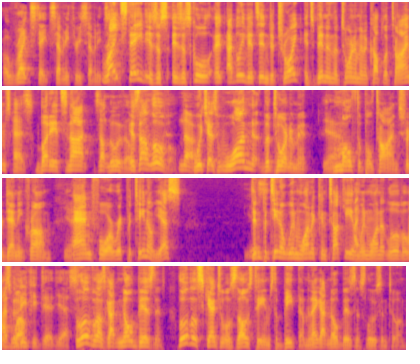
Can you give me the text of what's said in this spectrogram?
Oh, Wright State, 73 72. Wright State is a, is a school. I- I believe it's in Detroit. It's been in the tournament a couple of times. Has. but it's not. It's not Louisville. It's not Louisville. No. which has won the tournament Yeah. multiple times for Denny Crum Yeah. and for Rick Pitino. Yes. Didn't Pitino win one at Kentucky and win one at Louisville I as well? I believe he did, yes. So Louisville's got no business. Louisville schedules those teams to beat them, and they got no business losing to them.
